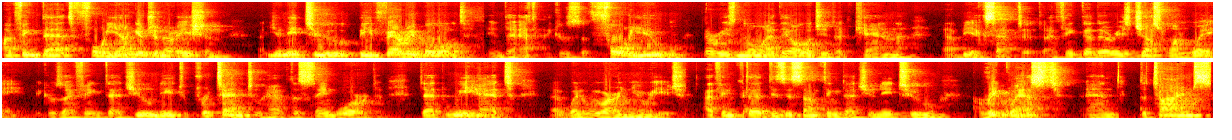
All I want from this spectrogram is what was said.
I think that for younger generation, you need to be very bold in that because for you, there is no ideology that can uh, be accepted. I think that there is just one way because I think that you need to pretend to have the same word that we had when we were in your age. I think that this is something that you need to request, and the times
